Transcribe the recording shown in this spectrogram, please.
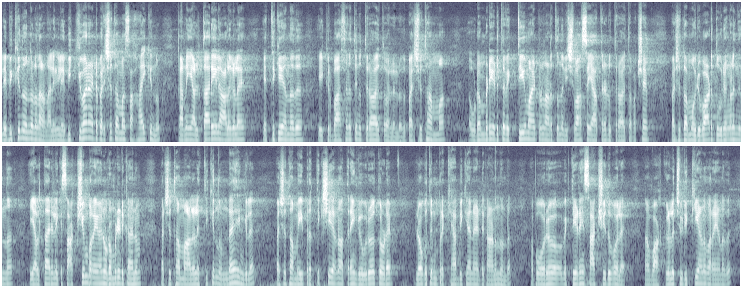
ലഭിക്കുന്നു എന്നുള്ളതാണ്. അല്ലെങ്കിൽ ലഭിക്കുവാനായിട്ട് പരിശുദ്ധ അമ്മ സഹായിക്കുന്നു. കാരണം ഈ അൾത്താരയിൽ ആളുകളെ എത്തിക്കുക എന്നത് ഈ കൃപാസനത്തിന് ഉത്തരവാദിത്വമല്ലല്ലോ. അത് പരിശുദ്ധ അമ്മ ഉടമ്പടി എടുത്ത വ്യക്തിയുമായിട്ടുള്ള നടത്തുന്ന വിശ്വാസയാത്രയുടെ ഉത്തരവാദിത്വം. പക്ഷേ പരിശുദ്ധ അമ്മ ഒരുപാട് ദൂരങ്ങളിൽ നിന്ന് ഈ അൾത്താരയിലേക്ക് സാക്ഷ്യം പറയാനും ഉടമ്പടി എടുക്കാനും പരിശുദ്ധ അമ്മ ആളുകൾ എത്തിക്കുന്നുണ്ടെങ്കിൽ പരിശുദ്ധ അമ്മ ഈ പ്രത്യക്ഷീകരണം അത്രയും ഗൗരവത്തോടെ ലോകത്തിന് പ്രഖ്യാപിക്കാനായിട്ട് കാണുന്നുണ്ട്. അപ്പോൾ ഓരോ വ്യക്തിയുടെയും സാക്ഷി ഇതുപോലെ വാക്കുകൾ ചുരുക്കിയാണ് പറയണത്.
